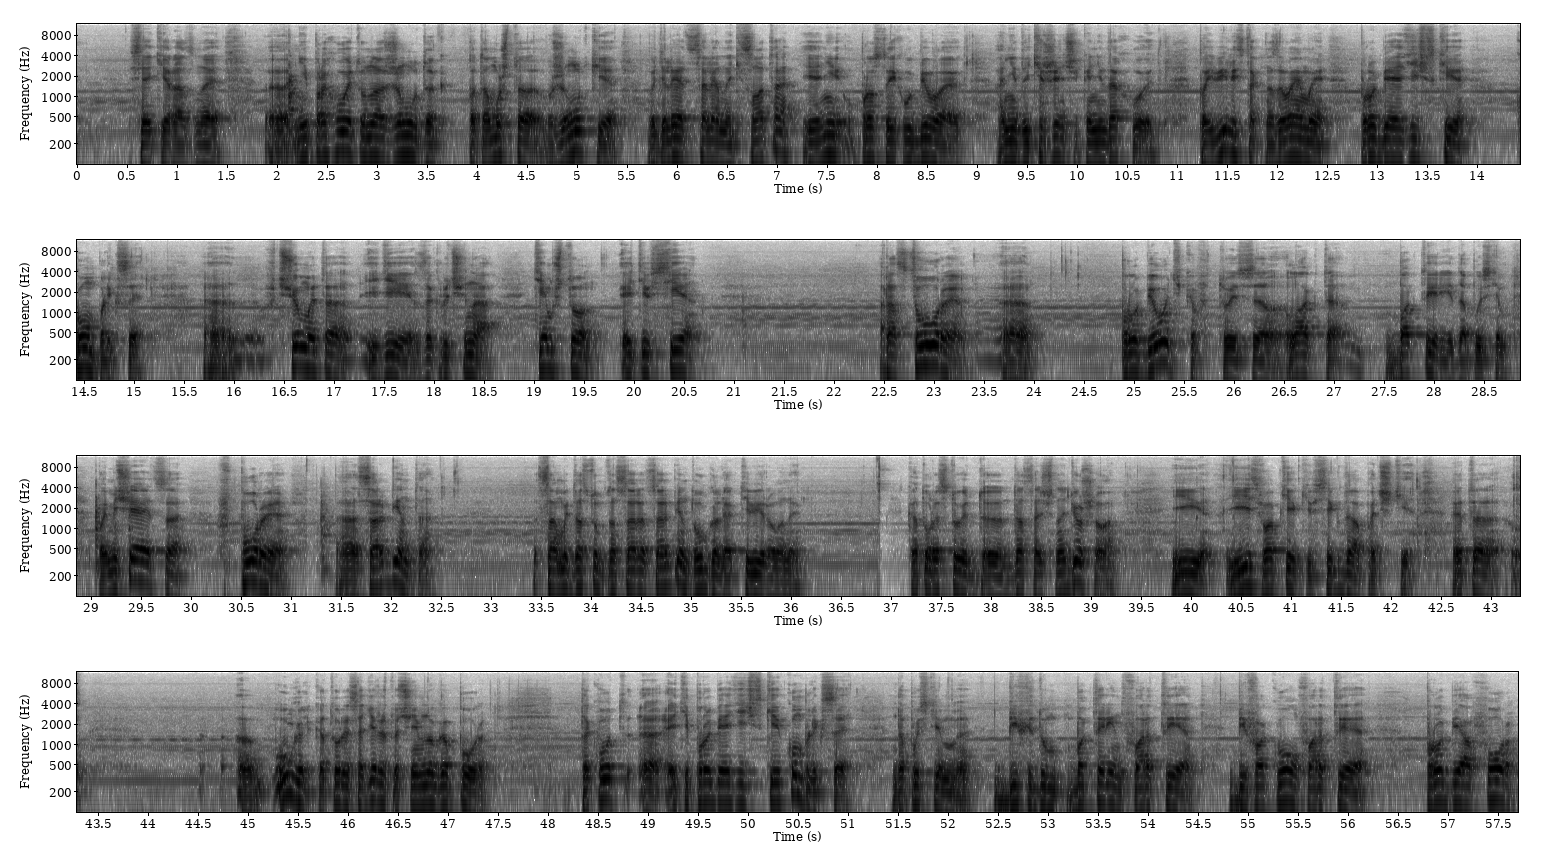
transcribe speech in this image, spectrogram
всякие разные, э, не проходит у нас желудок, потому что в желудке выделяется соляная кислота, и они просто их убивают. Они до кишечника не доходят. Появились так называемые пробиотические комплексы. Э, в чем эта идея заключена? Тем, что эти все растворы э, пробиотиков, то есть лактобактерии, допустим, помещаются поры э, сорбента. Самый доступный сорбент – уголь активированный, который стоит э, достаточно дешево и есть в аптеке всегда почти. Это э, уголь, который содержит очень много пор. Так вот, эти пробиотические комплексы, допустим, бифидум бактерин форте, бифакол форте, пробиофор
